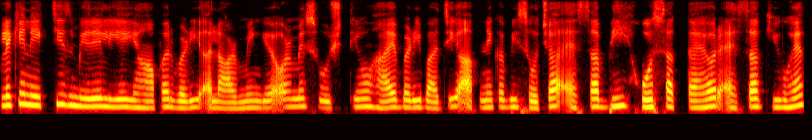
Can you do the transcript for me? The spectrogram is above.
लेकिन एक चीज़ मेरे लिए यहाँ पर बड़ी अलार्मिंग है और मैं सोचती हूँ, हाय बड़ी बाजी, आपने कभी सोचा ऐसा भी हो सकता है और ऐसा क्यों है?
